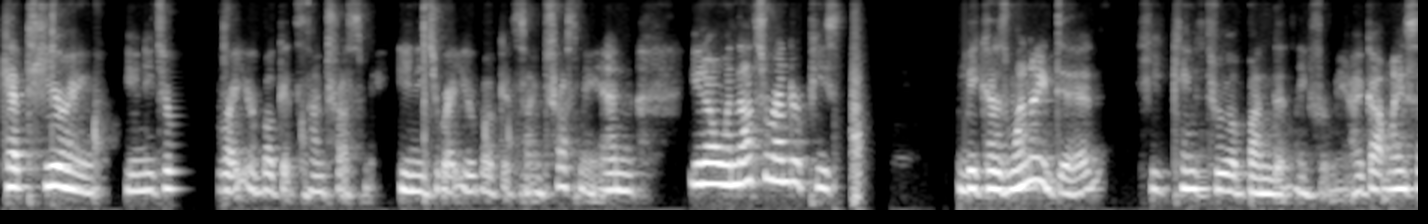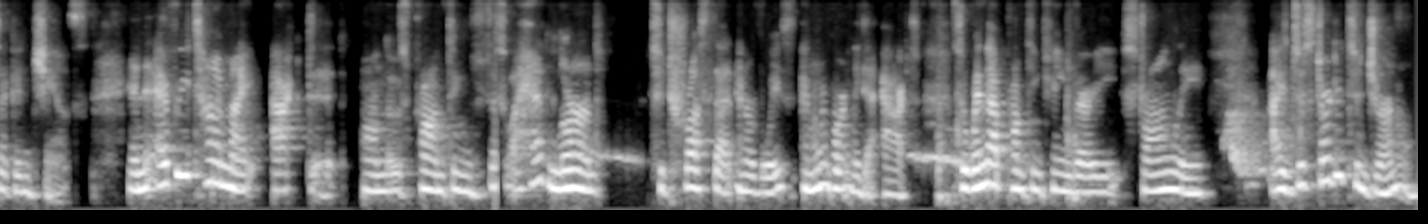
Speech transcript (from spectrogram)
kept hearing, you need to write your book. It's time. Trust me. You need to write your book. It's time. Trust me. And, you know, when that surrender piece, because when I did, he came through abundantly for me. I got my second chance. And every time I acted on those promptings, so I had learned to trust that inner voice and more importantly to act. So when that prompting came very strongly, I just started to journal.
